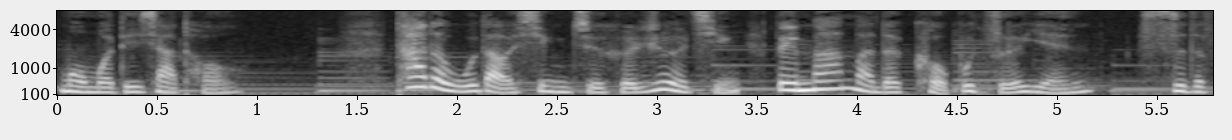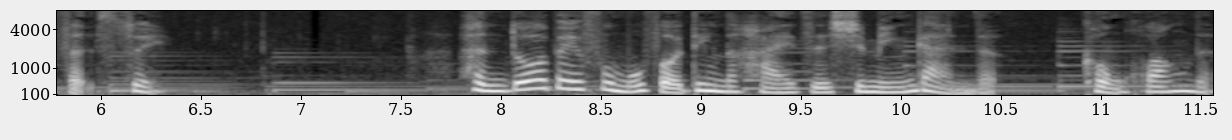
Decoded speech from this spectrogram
默默低下头。她的舞蹈兴致和热情被妈妈的口不择言撕得粉碎。很多被父母否定的孩子是敏感的、恐慌的、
